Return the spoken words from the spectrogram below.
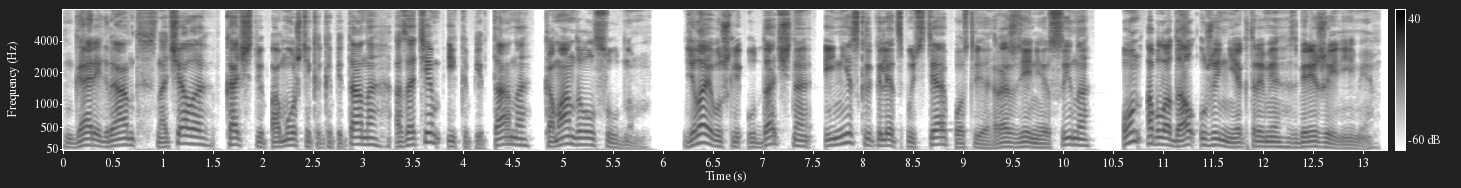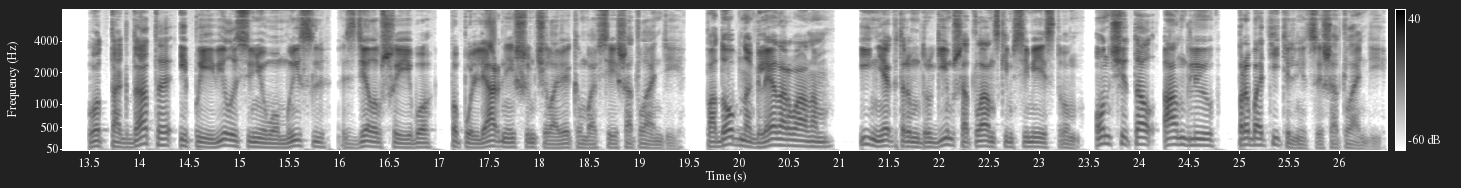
Гарри Грант сначала в качестве помощника капитана, а затем и капитана командовал судном. Дела его шли удачно, и несколько лет спустя, после рождения сына, он обладал уже некоторыми сбережениями. Вот тогда-то и появилась у него мысль, сделавшая его популярнейшим человеком во всей Шотландии. Подобно Гленнерванам и некоторым другим шотландским семействам, он считал Англию проботительницей Шотландии.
